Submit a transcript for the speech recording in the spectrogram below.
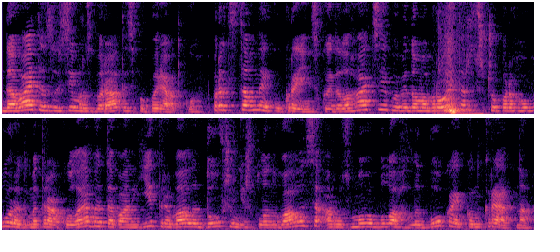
Давайте з усім розбиратись по порядку. Представник української делегації повідомив Reuters, що переговори Дмитра Кулеби та Ван Ї тривали довше ніж планувалося, а розмова була глибока і конкретна.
